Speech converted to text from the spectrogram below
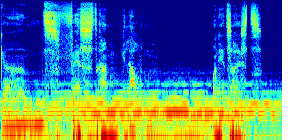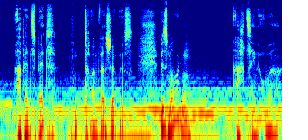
ganz fest dran glauben. Und jetzt heißt's, ab ins Bett, träum was Schönes. Bis morgen, 18 Uhr,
